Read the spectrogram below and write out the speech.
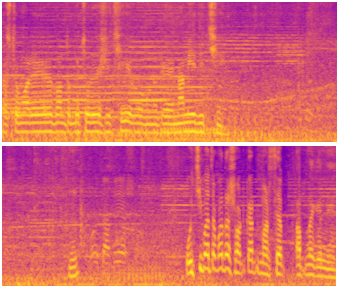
কাস্টমারের গন্তব্যে চলে এসেছি এবং ওনাকে নামিয়ে দিচ্ছি। ওই চিপা চাপাটা শর্টকাট মারছে আপনাকে নিয়ে।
